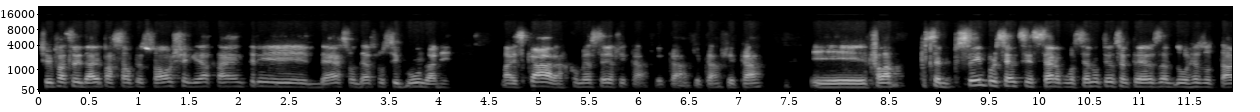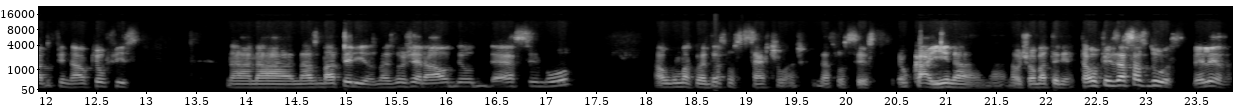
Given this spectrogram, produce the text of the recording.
tive facilidade de passar o pessoal, cheguei a estar entre décimo décimo segundo ali. Mas, cara, comecei a ficar, ficar, ficar, ficar. E falar, ser 100% sincero com você, não tenho certeza do resultado final que eu fiz na, na, nas baterias, mas no geral deu décimo, alguma coisa, décimo sétimo, acho, décimo sexto. Eu caí na, na, na última bateria. Então eu fiz essas duas, beleza.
